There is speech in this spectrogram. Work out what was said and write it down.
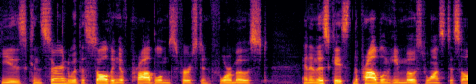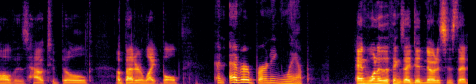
He is concerned with the solving of problems first and foremost. And in this case, the problem he most wants to solve is how to build a better light bulb. An ever burning lamp. And one of the things I did notice is that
